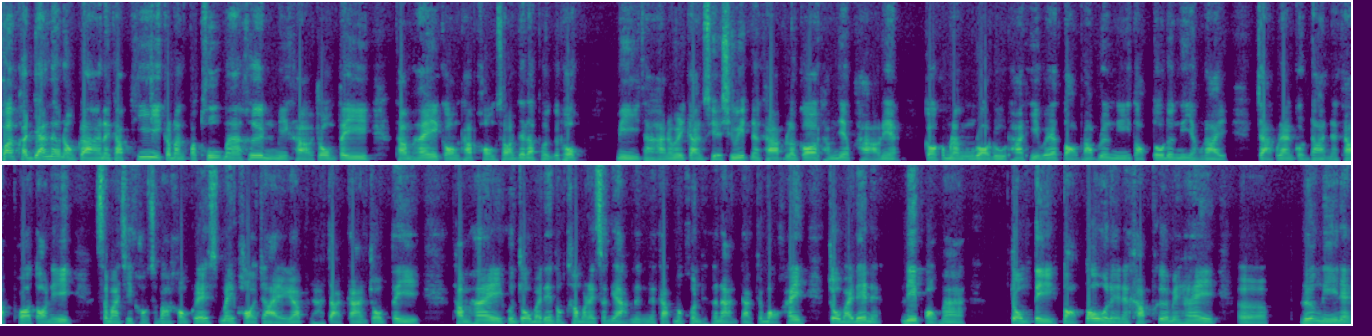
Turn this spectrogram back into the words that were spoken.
ความขัดแย้งตะวันออกกลางนะครับที่กำลังปะทุมากขึ้น มีข่าวโจมตีทำให้กองทัพของสหรัฐได้รับผลกระทบ มีทหารอเมริกันเสียชีวิตนะครับแล้วก็ทำเนียบขาวเนี่ย ก็กำลังรอดูท่าทีว่าจะตอบรับเรื่องนี้ตอบโต้เรื่องนี้อย่างไร จากแรงกดดันนะครับ เพราะตอนนี้สมาชิกของสภาคองเกรสไม่พอใจครับจากการโจมตีทำให้คุณโจไบเดนต้องทำอะไรสักอย่างหนึ่งนะครับบางคนถึงขนาดอยากจะบอกให้โจไบเดนเนี่ยรีบออกมาโจมตีตอบโต้เลยนะครับ เพื่อไม่ให้เรื่องนี้เนี่ย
